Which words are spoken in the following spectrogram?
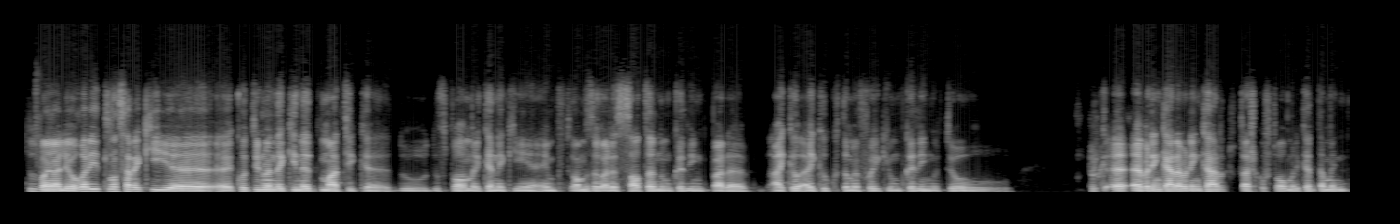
tudo bem, olha, eu agora ia-te lançar aqui, uh, uh, continuando aqui na temática do, do futebol americano aqui em, em, Portugal, mas agora saltando um bocadinho para aquilo, aquilo que também foi aqui um bocadinho o teu. Porque a, a, brincar, a brincar, tu estás com o futebol americano também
